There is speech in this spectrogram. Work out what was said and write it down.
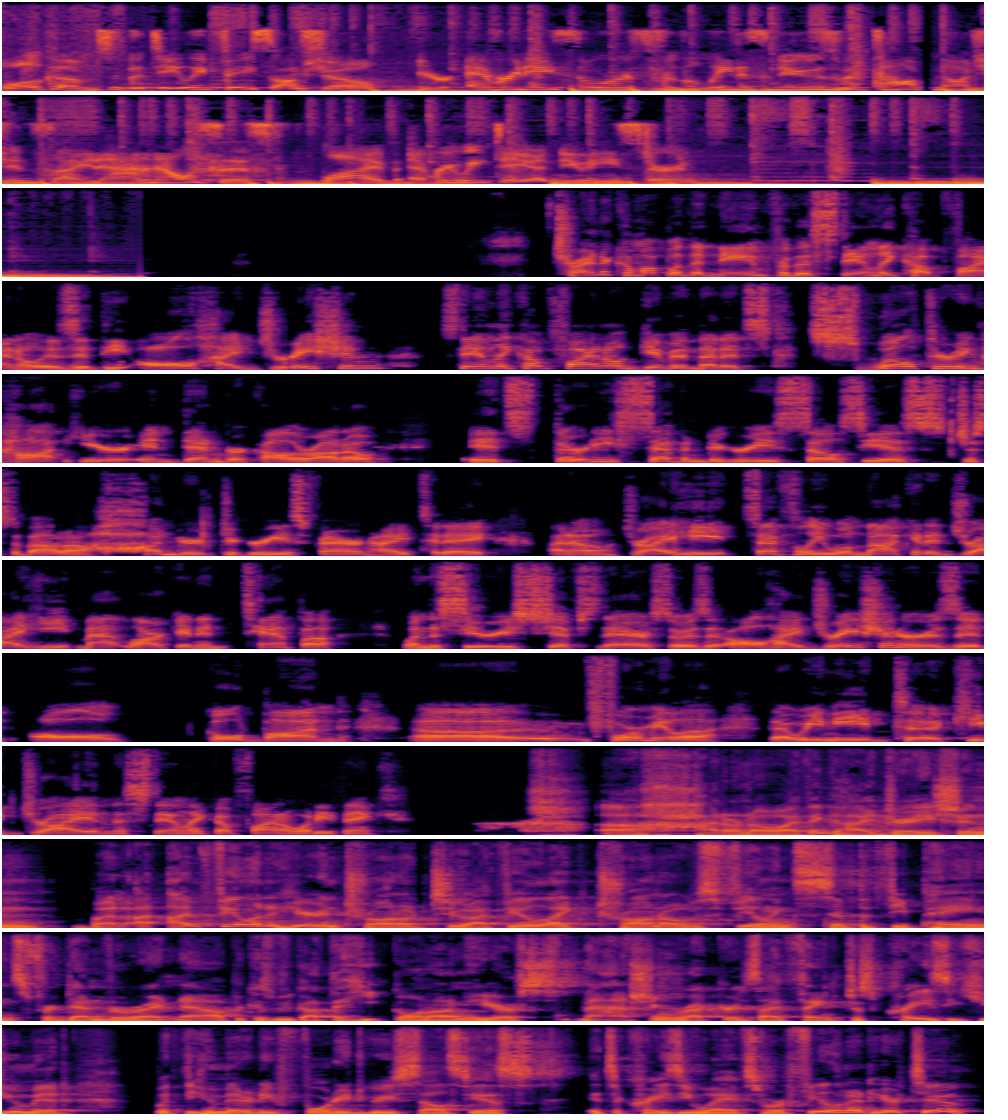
Welcome to the Daily Face Off Show, your everyday source for the latest news with top notch insight and analysis. Live every weekday at noon Eastern. Trying to come up with a name for the Stanley Cup final. Is it the All Hydration Stanley Cup final, given that it's sweltering hot here in Denver, Colorado? It's 37 degrees Celsius, just about 100 degrees Fahrenheit today. I know dry heat definitely will not get a dry heat. Matt Larkin in Tampa when the series shifts there. So is it all hydration or is it all gold bond uh, formula that we need to keep dry in the Stanley Cup final? What do you think? Uh, I don't know. I think hydration, but I, am feeling it here in Toronto too. I feel like Toronto is feeling sympathy pains for Denver right now because we've got the heat going on here, smashing records. I think just crazy humid with the humidity 40 degrees Celsius. It's a crazy wave. So we're feeling it here too.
